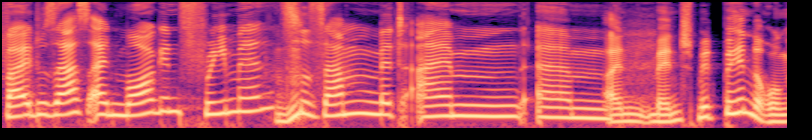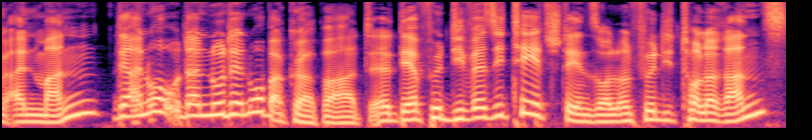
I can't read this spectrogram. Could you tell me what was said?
Weil du sahst einen Morgan Freeman zusammen mit einem ähm, Ein Mensch mit Behinderung, ein Mann, der ein Ohr oder nur den Oberkörper hat, äh, der für Diversität stehen soll und für die Toleranz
